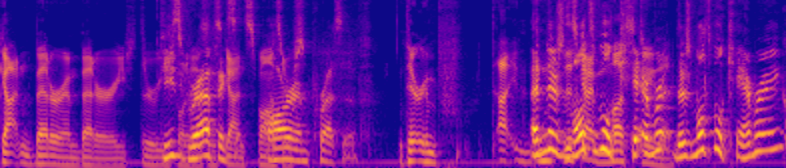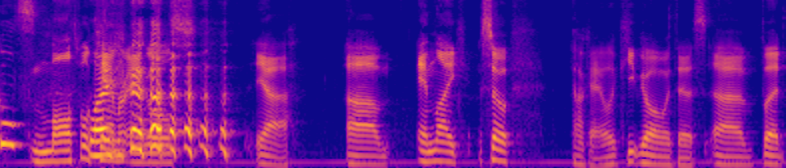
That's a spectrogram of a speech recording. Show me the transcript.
gotten better and better each through These each one of these. He's graphics gotten are impressive. They're imp- I, And there's multiple camera there's multiple camera angles. multiple Like- camera angles. Yeah, um, and like so. Okay, we'll keep going with this. Uh, but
